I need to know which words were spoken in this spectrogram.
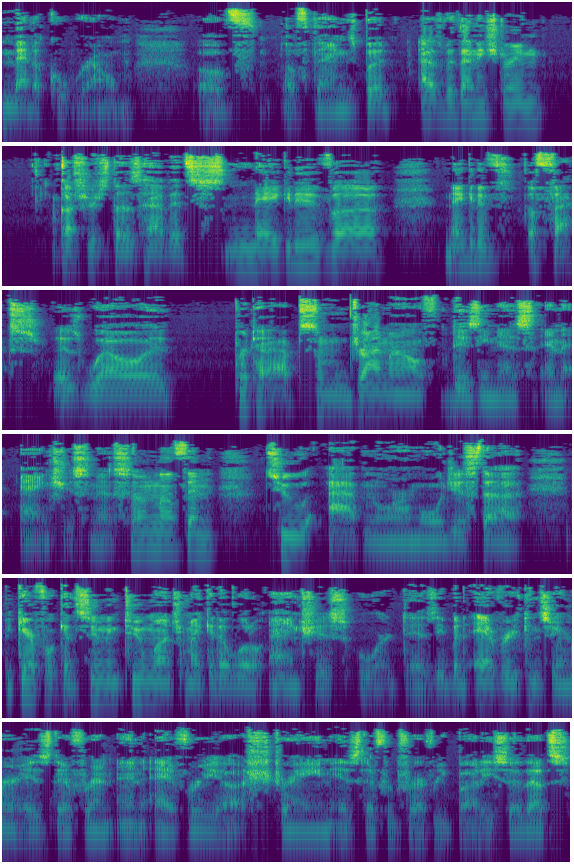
medical realm of of things. But as with any stream, Gushers does have its negative uh, negative effects as well. It perhaps some dry mouth, dizziness, and anxiousness. So nothing too abnormal. Just uh, be careful consuming too much, make it a little anxious or dizzy. But every consumer is different, and every uh, strain is different for everybody. So that's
